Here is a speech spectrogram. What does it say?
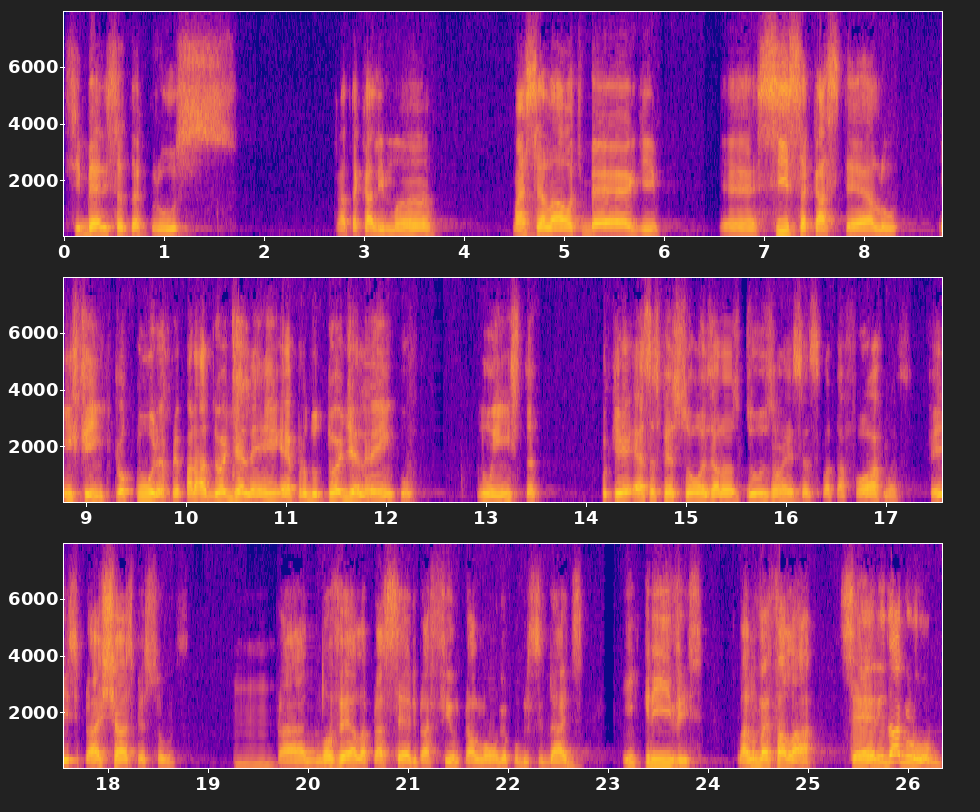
Sibeli Santa Cruz, Nata Calimã, Marcela Altberg, é, Cissa Castelo, enfim, procura preparador de elenco, é produtor de elenco no Insta, porque essas pessoas, elas usam essas plataformas, Face, para achar as pessoas. Hum. Para novela, para série, para filme, para longa, publicidades incríveis. Lá não vai falar série da Globo.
